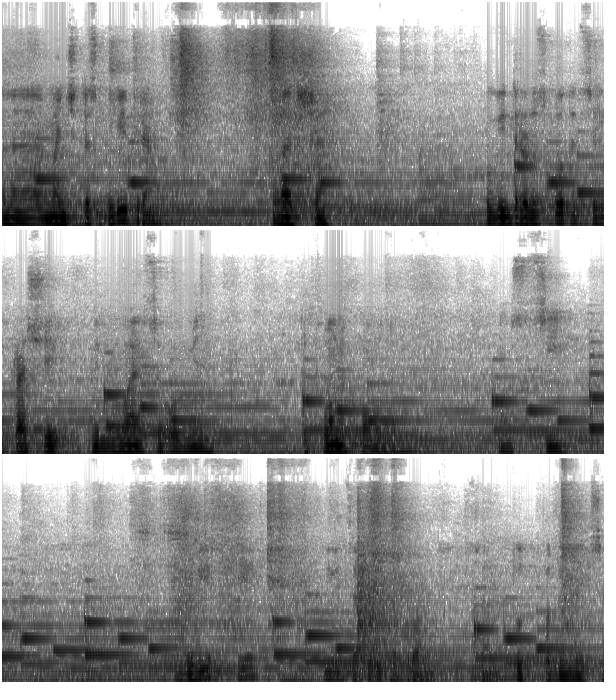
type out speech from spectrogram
е, менше тиск повітря, легше повітря розходиться і краще відбувається обмін теплом і холодом. Ось ці вирізки і оце повітропровід. Тут подається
